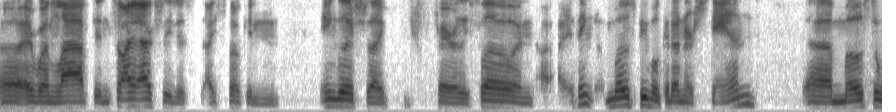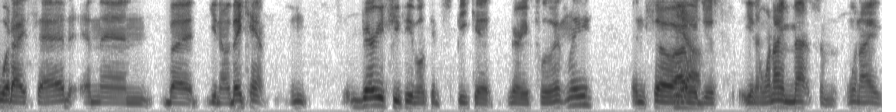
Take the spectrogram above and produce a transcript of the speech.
uh, everyone laughed, and so I actually just I spoke in English like fairly slow, and I think most people could understand uh, most of what I said, and then but you know they can't. Very few people could speak it very fluently, and so yeah. I would just you know when I met some when I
